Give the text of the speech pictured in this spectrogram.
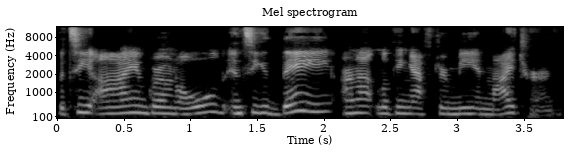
But see, I am grown old, and see, they are not looking after me in my turn.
